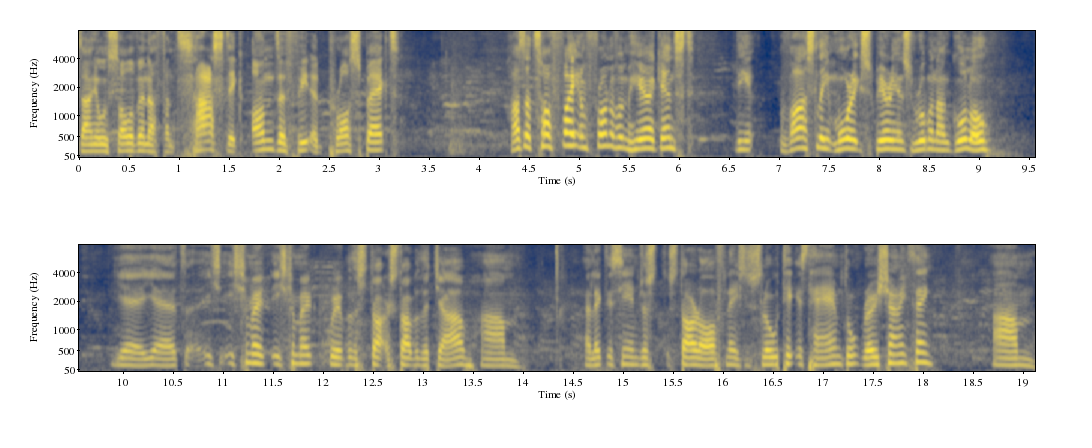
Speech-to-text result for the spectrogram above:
Daniel O'Sullivan, a fantastic undefeated prospect, has a tough fight in front of him here against the vastly more experienced Ruben Angulo. Yeah, yeah, he's, he's come out. He's come out great with a start. Start with a jab. Um, I'd like to see him just start off nice and slow, take his time, don't rush anything. Um,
